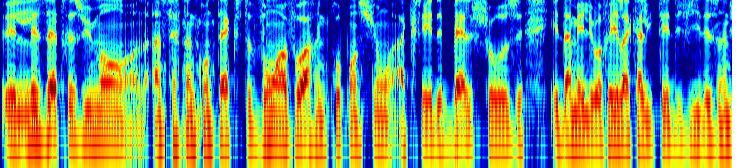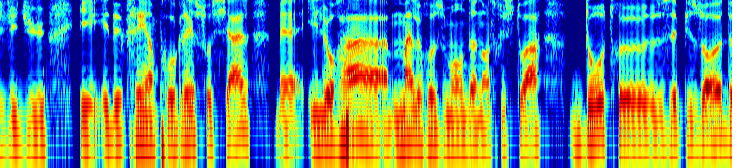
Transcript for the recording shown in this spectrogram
Et les êtres humains, en certains contextes, vont avoir une propension à créer des belles choses et d'améliorer la qualité de vie des individus et, et de créer un progrès social, mais il y aura malheureusement dans notre histoire d'autres épisodes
